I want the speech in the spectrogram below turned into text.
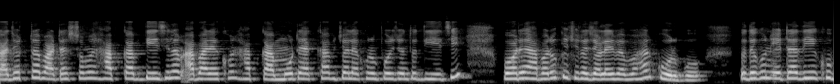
গাজরটা বাটার সময় হাফ কাপ দিয়েছিলাম, আবার এখন হাফ কাপ মোট এক কাপ জল এখনও পর্যন্ত দিয়েছি। পরে আবারও কিছুটা জলের ব্যবহার করব। তো দেখুন, এটা দিয়ে খুব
